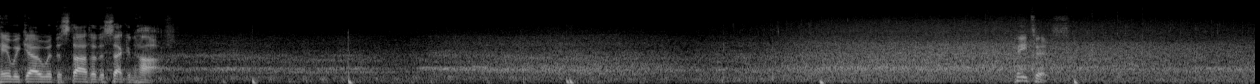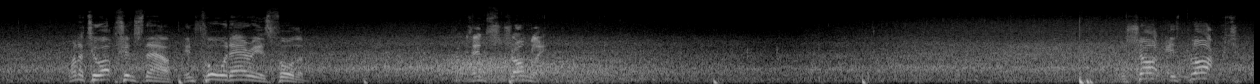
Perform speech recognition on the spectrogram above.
Here we go with the start of the second half. Peters. One or two options now in forward areas for them. Comes in strongly. The shot is blocked.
